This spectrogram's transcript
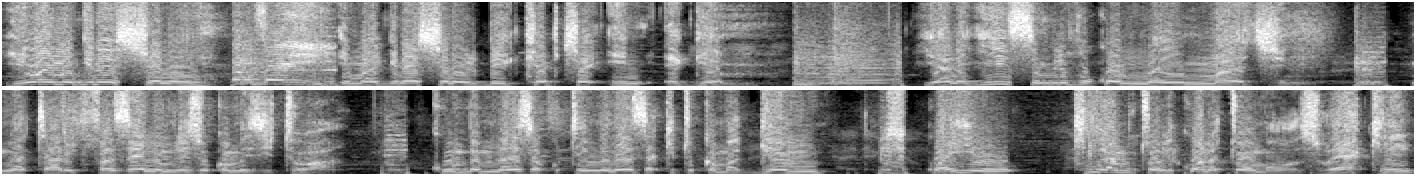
Your imagination, imagination will be captured in a game. Yani jinsi mlivyokuwa mna imagine na taarifa zenu mlizokuwa mezitoa kumbe mnaweza kutengeneza kitu kama game. Kwa hiyo kila mtu alikuwa anatoa mawazo yake,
